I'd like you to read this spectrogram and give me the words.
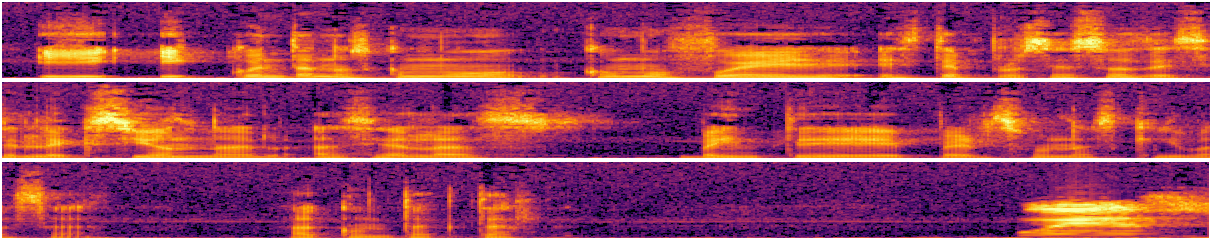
Y, y cuéntanos cómo, cómo fue este proceso de selección hacia las 20 personas que ibas a, a contactar. Pues,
